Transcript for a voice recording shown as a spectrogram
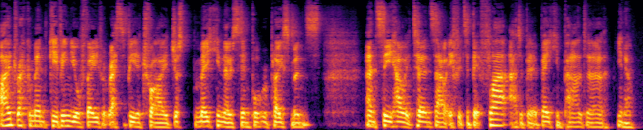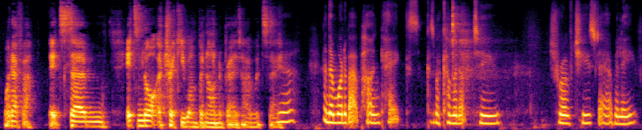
I'd recommend giving your favorite recipe a try, just making those simple replacements and see how it turns out. If it's a bit flat, add a bit of baking powder, you know, whatever. It's um it's not a tricky one, banana bread, I would say. Yeah. And then what about pancakes? Because we're coming up to Shrove Tuesday, I believe.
